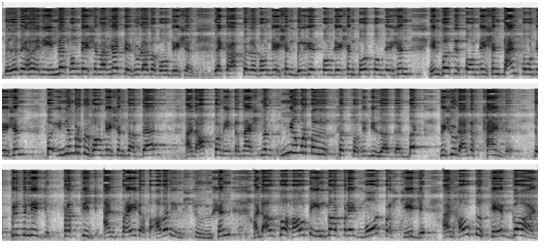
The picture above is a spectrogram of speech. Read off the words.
Whether they have any inner foundation or not, they should have a foundation. Like Rockefeller Foundation, Bill Gates Foundation, Ford Foundation, Infosys Foundation, Times Foundation. So innumerable foundations are there and Oxfam International, innumerable such societies are there. But we should understand the privilege, prestige and pride of our institution and also how to incorporate more prestige and how to safeguard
